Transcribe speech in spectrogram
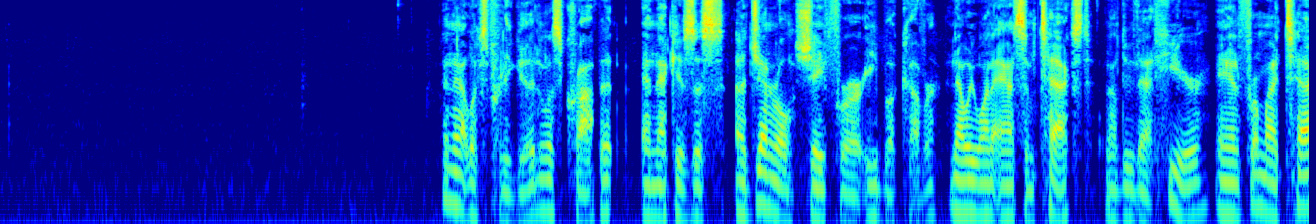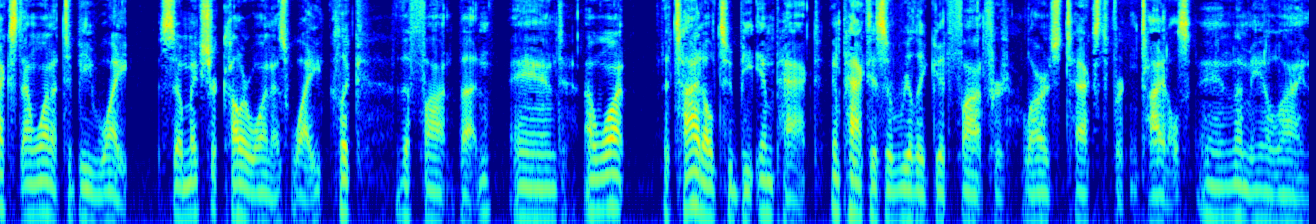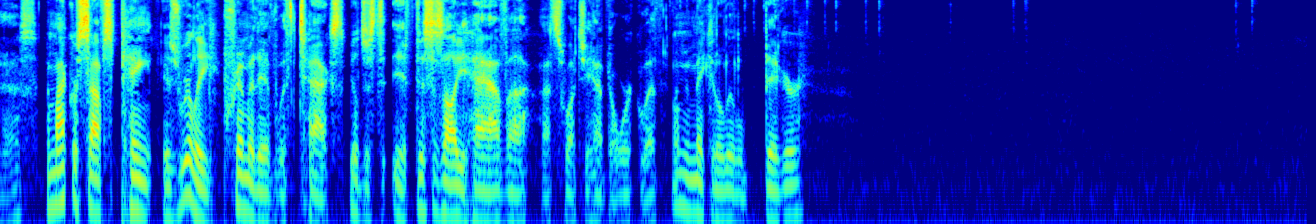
And that looks pretty good and let's crop it and that gives us a general shape for our ebook cover. Now we want to add some text and I'll do that here. And for my text I want it to be white so make sure color one is white. Click the font button and I want the title to be Impact. Impact is a really good font for large text for titles. And let me align this. Microsoft's Paint is really primitive with text. You'll just, if this is all you have, uh, that's what you have to work with. Let me make it a little bigger.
